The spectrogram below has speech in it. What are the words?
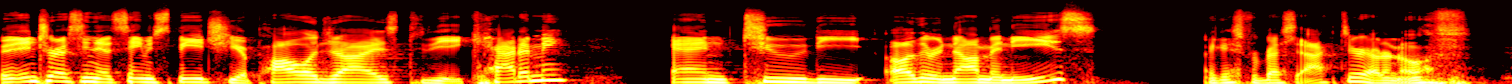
Interesting, that same speech, he apologized to the Academy and to the other nominees, I guess for Best Actor. I don't know if, I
